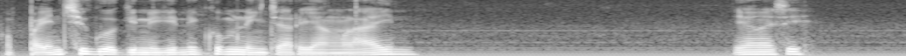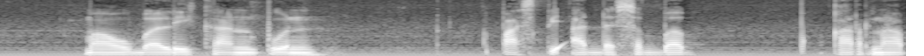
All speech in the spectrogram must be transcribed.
Ngapain sih gue gini-gini? Gue mending cari yang lain. Ya gak sih? Mau balikan pun pasti ada sebab karena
